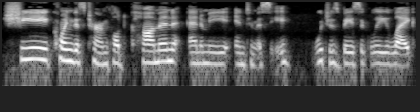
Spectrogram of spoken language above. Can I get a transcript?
she coined this term called common enemy intimacy which is basically like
